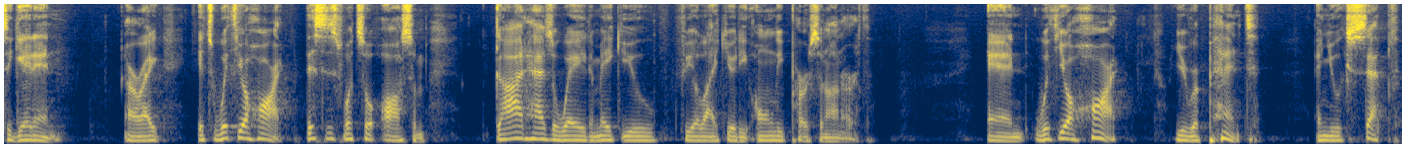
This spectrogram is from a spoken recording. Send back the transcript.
to get in. All right. It's with your heart. This is what's so awesome. God has a way to make you feel like you're the only person on earth. And with your heart, you repent and you accept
